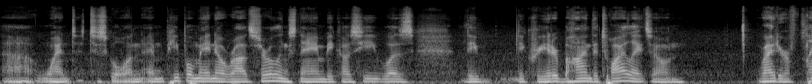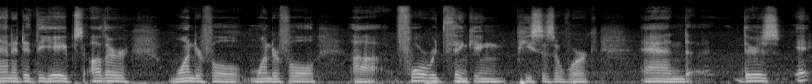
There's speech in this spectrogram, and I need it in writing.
uh, went to school. And, and people may know Rod Serling's name because he was the, the creator behind The Twilight Zone writer of Planet of the Apes, other wonderful, wonderful, uh, forward-thinking pieces of work, and there's it,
